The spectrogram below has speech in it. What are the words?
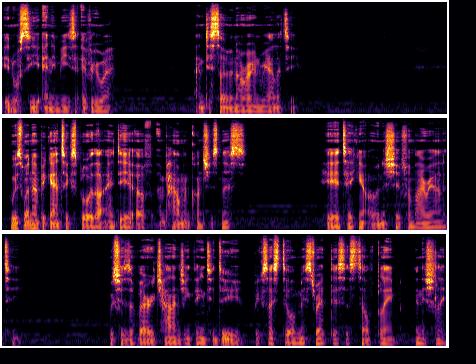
It will see enemies everywhere and disown our own reality. It was when I began to explore the idea of empowerment consciousness, here taking ownership for my reality, which is a very challenging thing to do because I still misread this as self blame initially.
